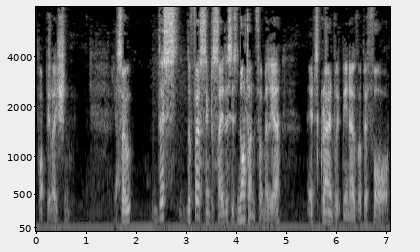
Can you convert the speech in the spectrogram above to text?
population. Yeah. So this, the first thing to say, this is not unfamiliar. It's ground we've been over before.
